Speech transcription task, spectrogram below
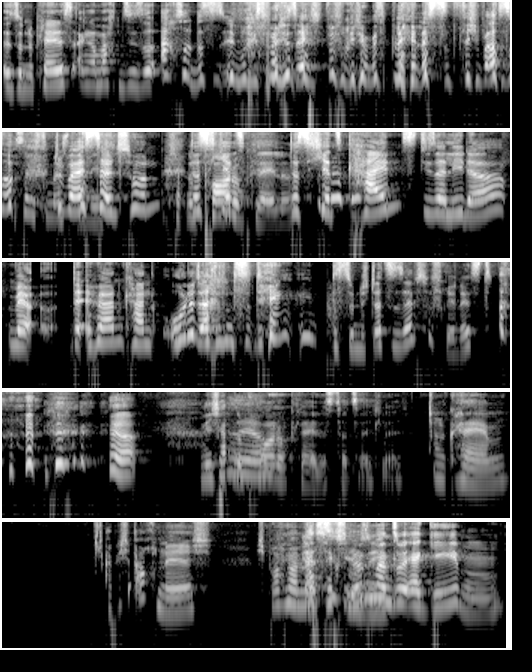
so eine Playlist angemacht und sie so, ach so, das ist übrigens meine Selbstbefriedigungsplaylist. Und ich war so, du weißt nicht. halt schon, Ich habe dass ich, jetzt, dass ich jetzt keins dieser Lieder mehr hören kann, ohne daran zu denken, dass du dich dazu selbst befriedigst. ja. Nee, ich habe eine Ja. Porno-Playlist tatsächlich. Okay. Hab ich auch nicht. Ich brauche mal mehr Hat sich irgendwann so ergeben,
